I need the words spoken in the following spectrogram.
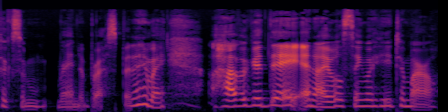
took some random breaths. But anyway, have a good day and I will sing with you tomorrow.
